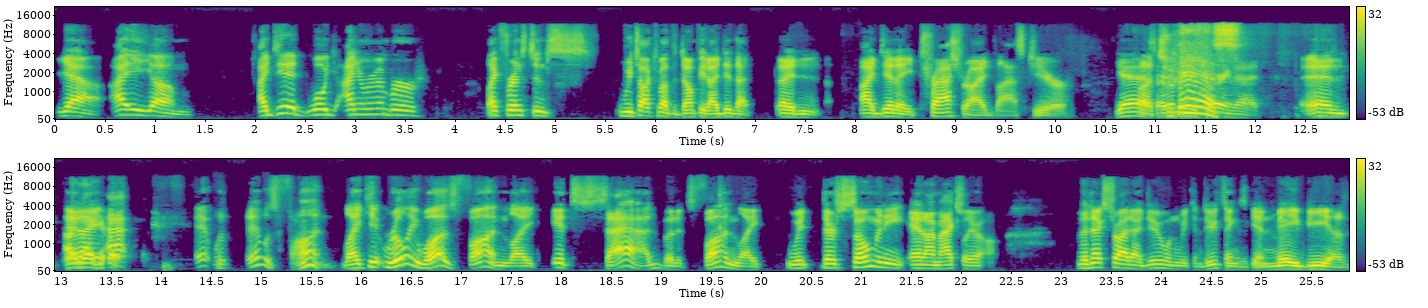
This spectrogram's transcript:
yeah, I, um, I did. Well, I remember, like for instance, we talked about the dumping. I did that, and I did a trash ride last year, Yes, Uh, I remember yes. you sharing that. and and I, go? I it was it was fun like it really was fun like it's sad but it's fun like we, there's so many and i'm actually uh, the next ride i do when we can do things again may be a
